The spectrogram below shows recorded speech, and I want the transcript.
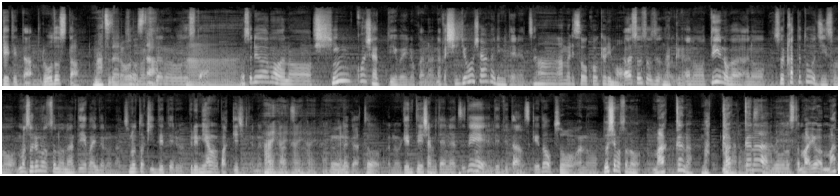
出てたロードスター松田ロードスター。のロードスター。それはもうあの新古車って言えばいいのかな？なんか試乗車上がりみたいなやつ。あーあんまり走行距離もあそうそうそう。なく。あのっていうのがあのそれ買った当時そのまあそれもそのなんて言えばいいんだろうな。その時出てるプレミアムパッケージみたいなはいはいはいはいはい、うん、なんかそうあの限定車みたいなやつで出てたんですけど、そう。あのどうしてもその真っ赤な真っ真赤なっ赤なロードスター、まあ要は真っ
